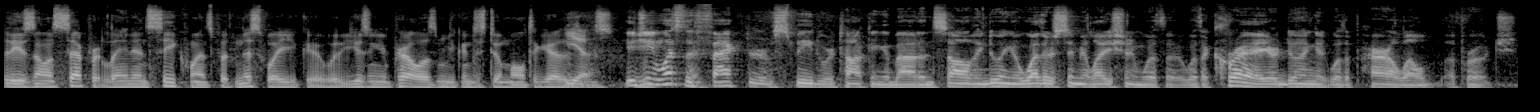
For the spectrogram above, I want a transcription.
these zones separately and in sequence, but in this way, you could, using your parallelism, you can just do them all together. Yes. Then. Eugene, what's the factor of speed we're talking about in solving, doing a weather simulation with a, with a Cray or doing it with a parallel approach?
